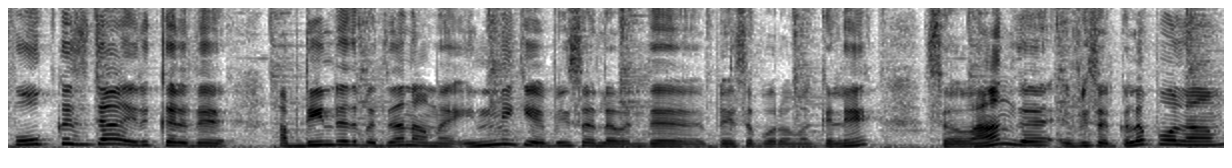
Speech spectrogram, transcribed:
ஃபோக்கஸ்டாக இருக்கிறது அப்படின்றத பற்றி தான் நாம் இன்றைக்கி எபிசோடில் வந்து பேச போகிறோம் மக்களே. ஸோ வாங்க எபிசோட்குள்ளே போகலாம்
